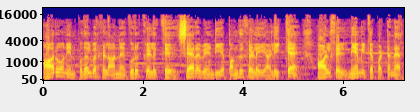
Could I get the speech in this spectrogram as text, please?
ஆரோனின் புதல்வர்களான குருக்களுக்கு சேர வேண்டிய பங்குகளை அளிக்க ஆள்கள் நியமிக்கப்பட்டனர்.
